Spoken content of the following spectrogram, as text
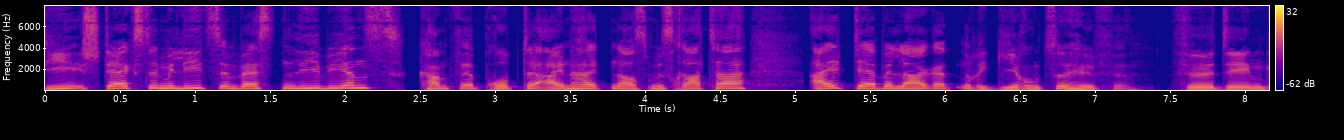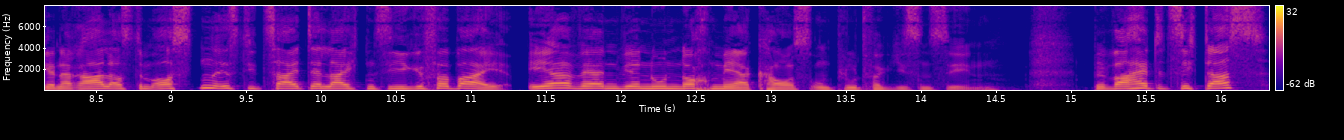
Die stärkste Miliz im Westen Libyens, kampferprobte Einheiten aus Misrata, eilt der belagerten Regierung zur Hilfe. Für den General aus dem Osten ist die Zeit der leichten Siege vorbei. Eher werden wir nun noch mehr Chaos und Blutvergießen sehen. Bewahrheitet sich das,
